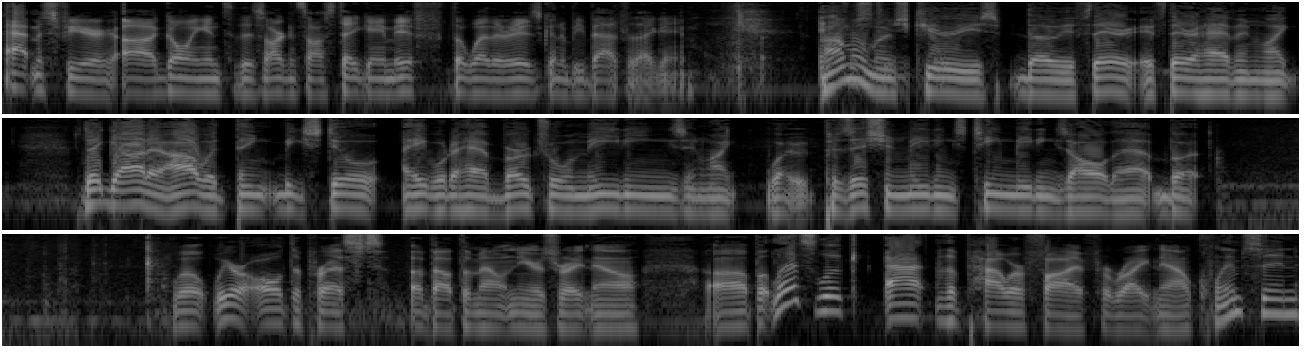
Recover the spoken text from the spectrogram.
atmosphere uh, going into this Arkansas State game if the weather is going to be bad for that game. I'm almost curious though if they're if they're having like they gotta I would think be still able to have virtual meetings and like what position meetings, team meetings, all that. But Well, we are all depressed about the Mountaineers right now. Uh, but let's look at the Power Five for right now. Clemson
